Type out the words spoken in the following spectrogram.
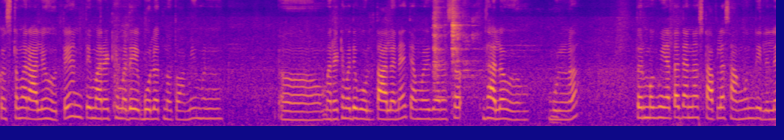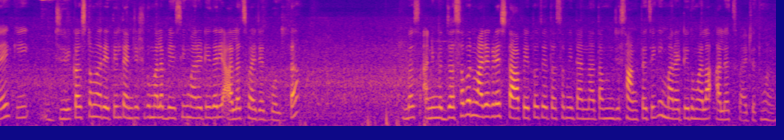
कस्टमर आले होते आणि ते मराठीमध्ये बोलत नव्हतो आम्ही. म्हणून मराठीमध्ये बोलता आलं नाही त्यामुळे जरासं झालं बोलणं. तर मग मी आता त्यांना स्टाफला सांगून दिलेलं आहे की जे कस्टमर येतील त्यांच्याशी तुम्हाला बेसिक मराठी तरी आलंच पाहिजेत बोलता. बस आणि मग जसं पण माझ्याकडे स्टाफ येतोच आहे तसं मी त्यांना आता म्हणजे सांगतेच आहे की मराठी तुम्हाला आलंच पाहिजेत म्हणून.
